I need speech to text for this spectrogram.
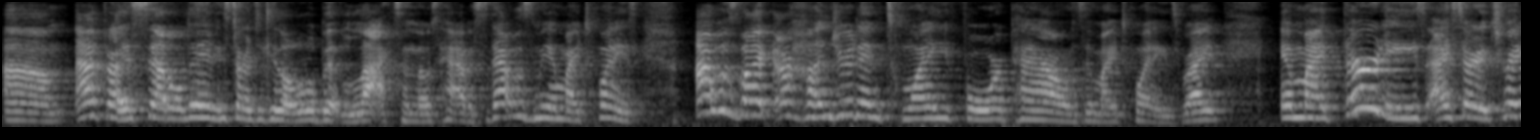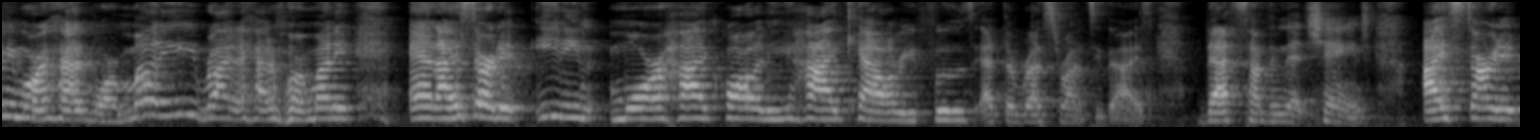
um, after I settled in, you start to get a little bit lax in those habits. So that was me in my 20s. I was like 124 pounds in my 20s, right? in my 30s, I started training more. I had more money, right? I had more money. And I started eating more high quality, high calorie foods at the restaurants, you guys. That's something that changed. I started,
